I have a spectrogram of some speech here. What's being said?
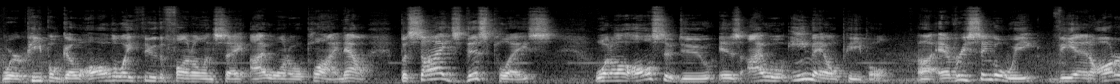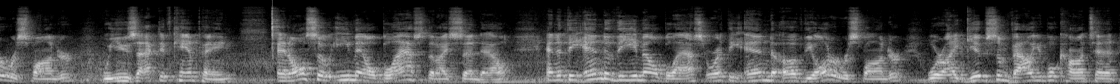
where people go all the way through the funnel and say, I want to apply. Now, besides this place, what I'll also do is I will email people uh, every single week via an autoresponder. We use Active Campaign and also email blast that I send out. And at the end of the email blast or at the end of the autoresponder, where I give some valuable content,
